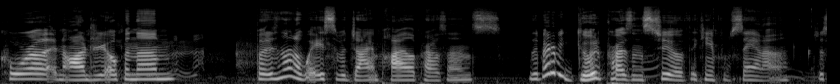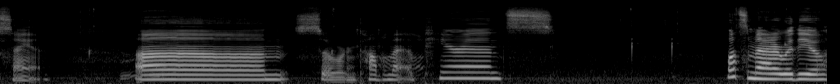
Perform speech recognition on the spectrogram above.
Cora and Audrey open them. But isn't that a waste of a giant pile of presents? They better be good presents, too, if they came from Santa. Just saying. Um, so we're going to compliment appearance. What's the matter with you?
